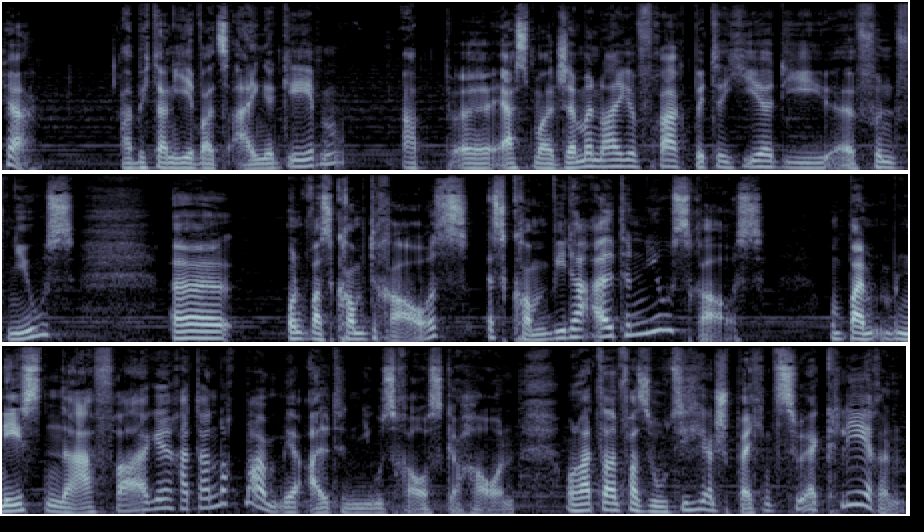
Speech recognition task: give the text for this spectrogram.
Ja, habe ich dann jeweils eingegeben, habe äh, erstmal Gemini gefragt, bitte hier die äh, fünf News. Äh, und was kommt raus? Es kommen wieder alte News raus. Und beim nächsten Nachfrage hat er nochmal mehr alte News rausgehauen und hat dann versucht, sich entsprechend zu erklären.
